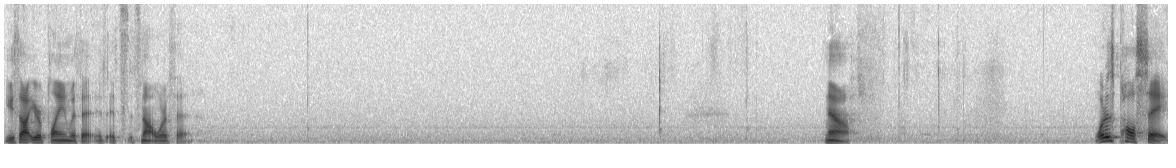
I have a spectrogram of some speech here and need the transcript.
You thought you were playing with it, it's, it's not worth it. Now, what does Paul say?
